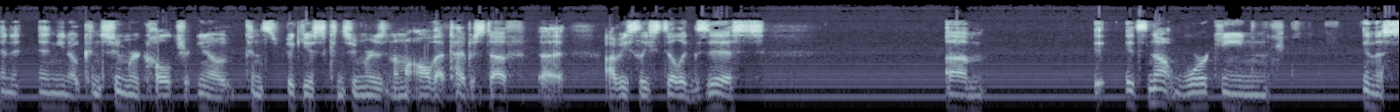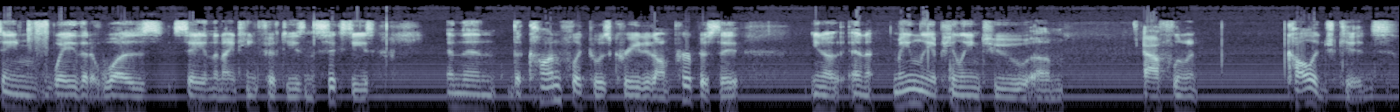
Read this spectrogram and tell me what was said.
and and you know consumer culture, you know conspicuous consumerism, all that type of stuff, uh, obviously still exists. Um, it, it's not working in the same way that it was, say, in the 1950s and 60s. And then the conflict was created on purpose. They, you know, and mainly appealing to um, affluent college kids,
